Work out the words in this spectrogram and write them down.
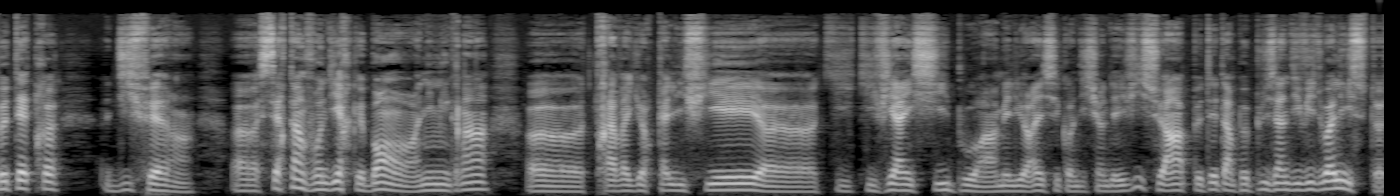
peut être différent. Euh, certains vont dire que bon, un immigrant, euh, travailleur qualifié, euh, qui, qui, vient ici pour améliorer ses conditions de vie, sera peut-être un peu plus individualiste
